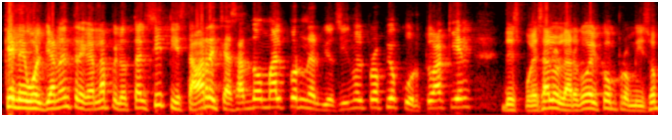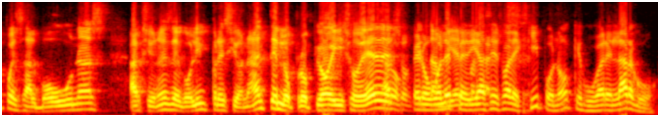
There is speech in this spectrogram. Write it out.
que le volvían a entregar la pelota al City. Estaba rechazando mal por nerviosismo el propio Courtois, quien después a lo largo del compromiso pues salvó unas acciones de gol impresionantes. Lo propio hizo Ederson. pero vos le pedías eso al equipo, ¿no? Que jugar en largo.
